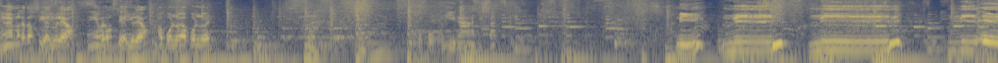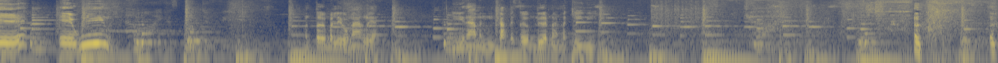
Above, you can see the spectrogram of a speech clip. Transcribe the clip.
ยังไงมันก็ต้องเสียอยู่แล้วยังไงก็ต้องเสียอยู่แล้วเอาบนเลยเอาบนเลยโอ้โหอีน่าอีสัตว์หนีหนีหนีหนีเอเอวิ่งมันเติมมาเร็วมากเลยอะดีหน้ามันกลับไปเติมเลือดมันเมื่อกี้นี้ เออเออ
